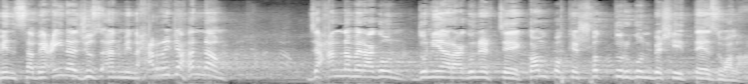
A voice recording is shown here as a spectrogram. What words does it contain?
মিন সাবেআইনা জুজ আন মিন হাররি জাহান্নাম। জাহান্নামের আগুন দুনিয়ার আগুনের চেয়ে কমপক্ষে সত্তর গুণ বেশি তেজওয়ালা।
